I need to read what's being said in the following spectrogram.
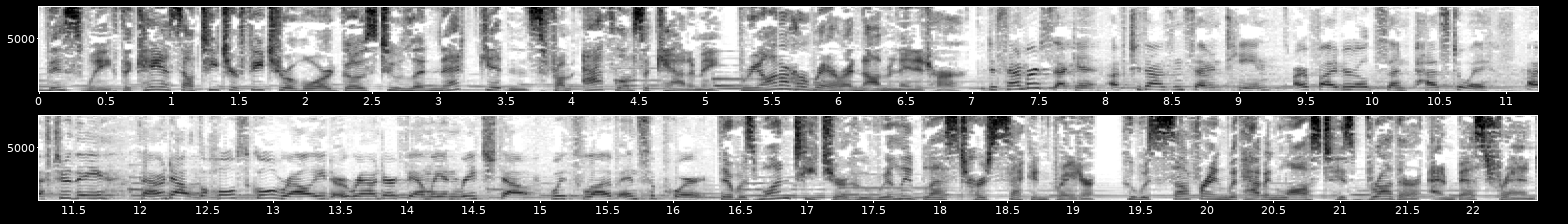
This week, the KSL Teacher Feature Award goes to Lynette Gittens from Athlos Academy. Brianna Herrera nominated her. December 2nd of 2017, our five-year-old son passed away. After they found out, the whole school rallied around our family and reached out with love and support. There was one teacher who really blessed her second grader who was suffering with having lost his brother and best friend.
